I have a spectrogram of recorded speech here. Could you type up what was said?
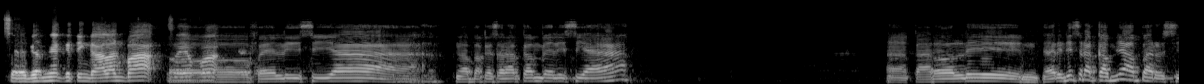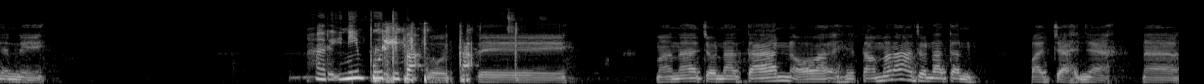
Seragamnya ketinggalan, Pak. Saya, Pak. Oh, Felicia. Nggak pakai seragam, Felicia. Nah, Caroline. Hari ini seragamnya apa harusnya nih? Hari ini putih, Pak. Putih. Mana Jonathan? Oh, mana Jonathan? Wajahnya. Nah,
